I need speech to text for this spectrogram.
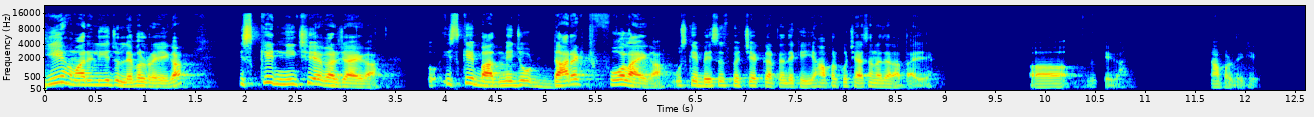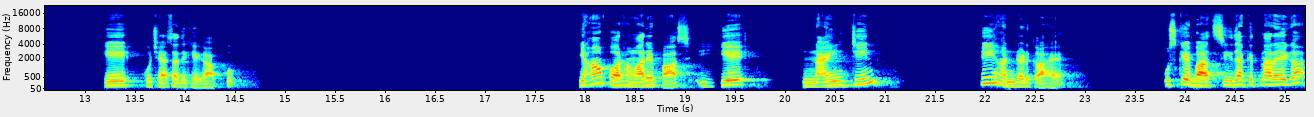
ये हमारे लिए जो लेवल रहेगा, इसके नीचे अगर जाएगा तो इसके बाद में जो डायरेक्ट फॉल आएगा, उसके बेसिस पे चेक करते हैं। देखिए, यहाँ पर कुछ ऐसा नज़र आता है ये। रुकेगा यहाँ पर देखिएगा। ये कुछ ऐसा दिखेगा आपको। यहाँ पर हमारे पास ये 19300 का है। उसके बाद सीधा कितना रहेगा?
